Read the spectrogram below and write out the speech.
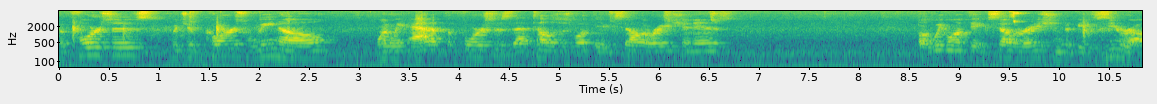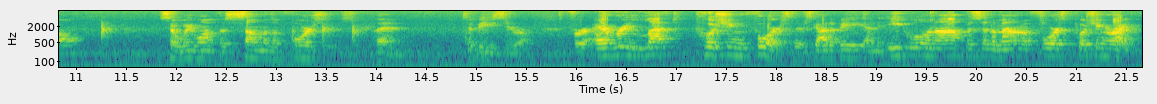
The forces, which of course we know, when we add up the forces, that tells us what the acceleration is. But we want the acceleration to be zero, so we want the sum of the forces then to be zero. For every left pushing force, there's got to be an equal and opposite amount of force pushing right.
